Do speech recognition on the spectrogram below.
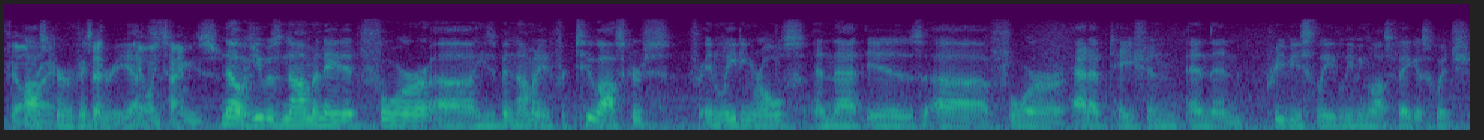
film, Oscar right? Is victory, yes. The only time he's No, he was nominated for. Uh, he's been nominated for two Oscars for in leading roles, and that is uh, for adaptation, and then previously Leaving Las Vegas, which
